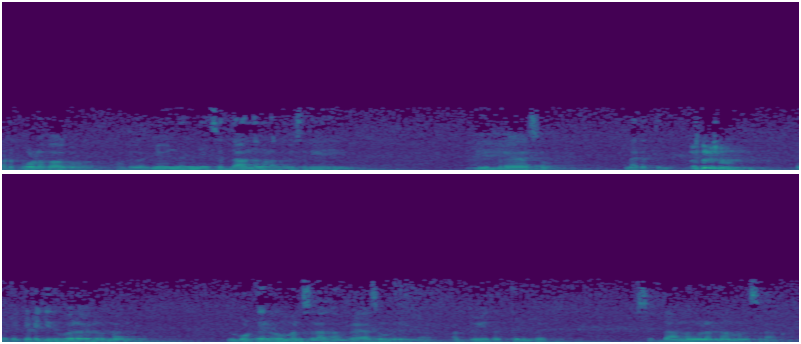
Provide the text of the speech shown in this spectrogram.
കടുപ്പമുള്ള ഭാഗമാണ്. അത് കഴിഞ്ഞ് പിന്നെ ഇനി സിദ്ധാന്തങ്ങളൊക്കെ വിശദീകരിക്കും. ഈ പ്രയാസം മരത്തിൽ ഇടയ്ക്കിടയ്ക്ക് ഇതുപോലെ വരും വന്നാൽ മുമ്പോട്ട് വരുമ്പോൾ മനസ്സിലാക്കാൻ പ്രയാസം വരില്ല. അദ്വൈതത്തിന്റെ സിദ്ധാന്തങ്ങളെല്ലാം മനസ്സിലാക്കാം.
